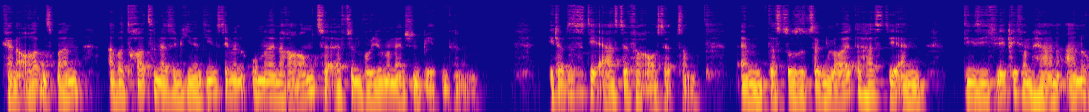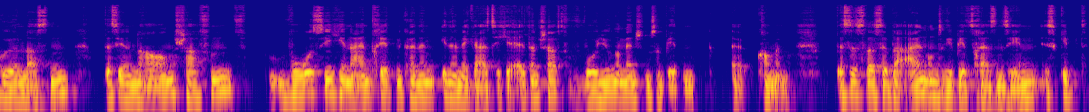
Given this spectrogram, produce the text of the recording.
kein Ordensmann, aber trotzdem lasse ich mich in den Dienst nehmen, um einen Raum zu eröffnen, wo junge Menschen beten können. Ich glaube, das ist die erste Voraussetzung, ähm, dass du sozusagen Leute hast, die ein, die sich wirklich vom Herrn anrühren lassen, dass sie einen Raum schaffen, wo sie hineintreten können in eine geistliche Elternschaft, wo junge Menschen zum Beten äh, kommen. Das ist, was wir bei allen unseren Gebetsreisen sehen. Es gibt,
